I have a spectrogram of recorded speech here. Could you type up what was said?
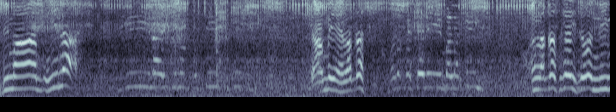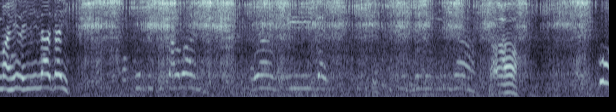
Di mahila. Ng konti. Sige. Sabi, ang lakas. Malakas yan eh, malaki. Ang lakas guys. Oh, hindi mahila guys. Kong bibitawan. Ayan, mo yung niya. Ah. Woo,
